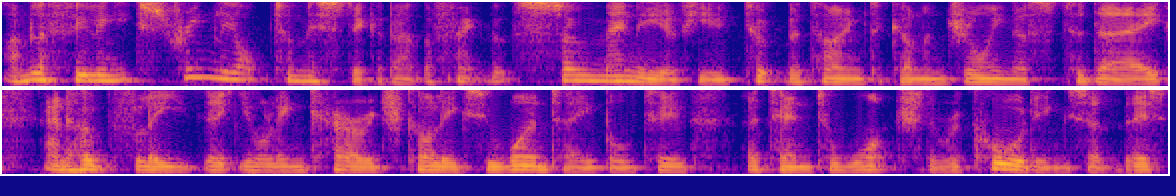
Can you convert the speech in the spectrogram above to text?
I'm left feeling extremely optimistic about the fact that so many of you took the time to come and join us today, and hopefully that you'll encourage colleagues who weren't able to attend to watch the recordings of this,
